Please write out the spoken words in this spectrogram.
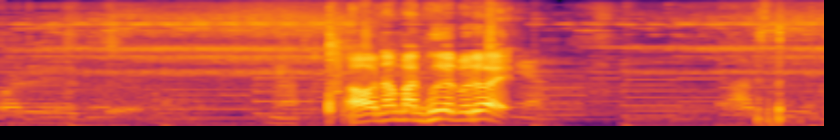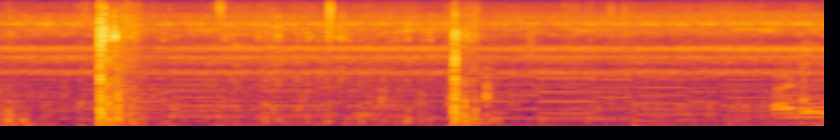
ก็ดีำเอาน้ำมันพืชมาด้วย เนี่ยอาทีก็ดี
